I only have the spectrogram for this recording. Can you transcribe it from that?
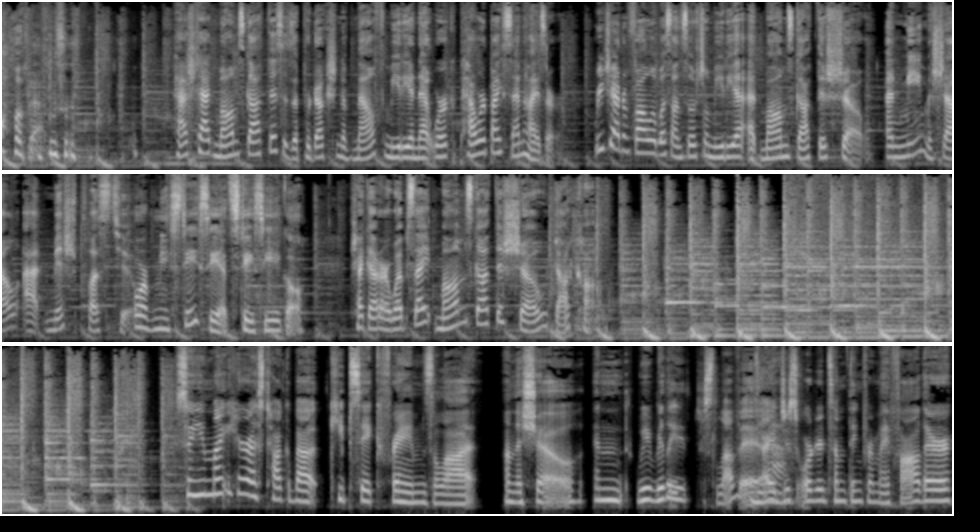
all of that. Hashtag Mom's Got This is a production of Mouth Media Network powered by Sennheiser. Reach out and follow us on social media at Mom's Got This Show. And me, Michelle, at Mish Plus Two. Or me, Stacy, at Stacy Igel. check out our website, momsgotthisshow.com. So you might hear us talk about keepsake frames a lot on the show, and we really just love it. I just ordered something for my father.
